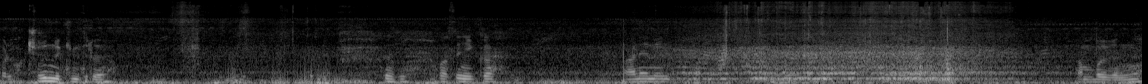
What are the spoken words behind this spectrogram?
벌이 확 줄은 느낌 들어요. 그래서 왔으니까 안에는 안 보이겠네.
